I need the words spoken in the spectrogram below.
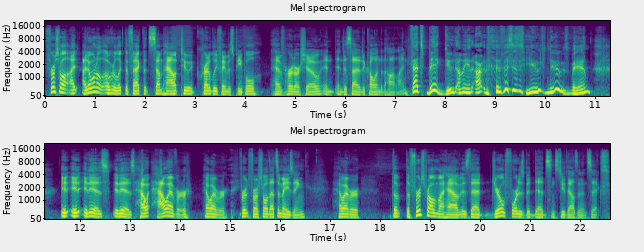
First of all, I, I don't want to overlook the fact that somehow two incredibly famous people have heard our show and, and decided to call into the hotline. That's big, dude. I mean, our, this is huge news, man. It, it, it is. It is. How, however, however, first, first of all, that's amazing. However, the, the first problem I have is that Gerald Ford has been dead since 2006.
